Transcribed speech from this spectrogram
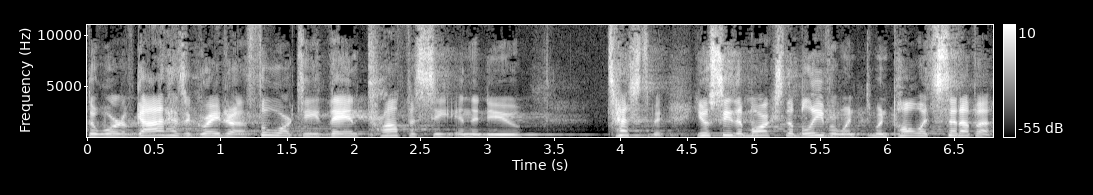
The Word of God has a greater authority than prophecy in the New Testament. You'll see the marks of the believer. When, when Paul would set up a,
